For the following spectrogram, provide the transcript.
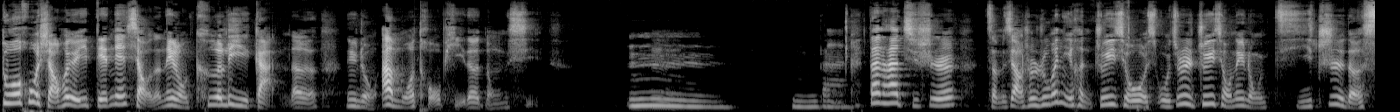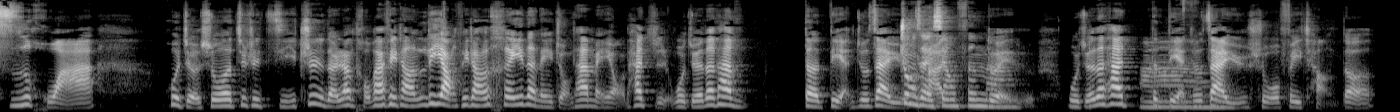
多或少会有一点点小的那种颗粒感的那种按摩头皮的东西，嗯，明白。但它其实怎么讲说，如果你很追求我，我就是追求那种极致的丝滑。或者说，就是极致的让头发非常亮、非常黑的那种，它没有，它只我觉得它的点就在于重在香氛吗？对，我觉得它的点就啊在于说非常的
